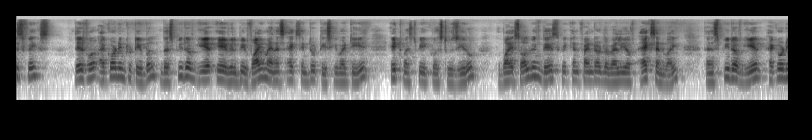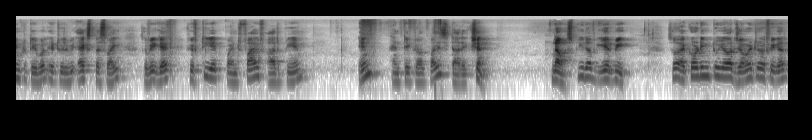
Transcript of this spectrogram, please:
is fixed. Therefore, according to table, the speed of gear A will be y minus x into Tc by Ta. It must be equals to 0. By solving this, we can find out the value of x and y. Then speed of gear, according to table, it will be x plus y. So we get 58.5 rpm in anti-clockwise direction. Now speed of gear B. So according to your geometry figure,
